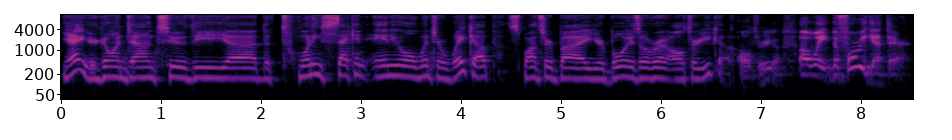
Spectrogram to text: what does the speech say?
Yeah, you're going down to the uh, the 22nd annual Winter Wake Up, sponsored by your boys over at Alter Ego. Alter ego. Oh wait, before we get there,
